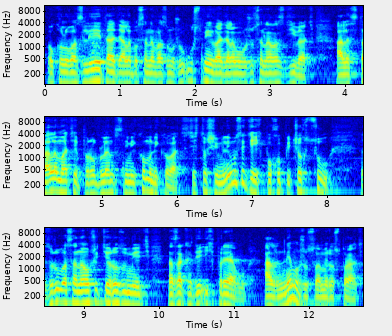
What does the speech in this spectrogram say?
okolo vás lietať, alebo sa na vás môžu usmievať, alebo môžu sa na vás dívať. Ale stále máte problém s nimi komunikovať. Ste to všimli? Musíte ich pochopiť, čo chcú zhruba sa naučíte rozumieť na základe ich prejavu, ale nemôžu s vami rozprávať.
